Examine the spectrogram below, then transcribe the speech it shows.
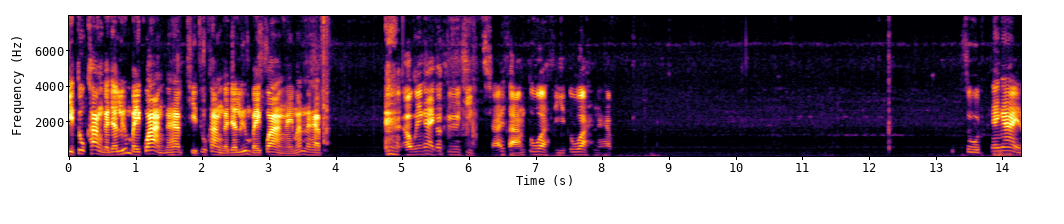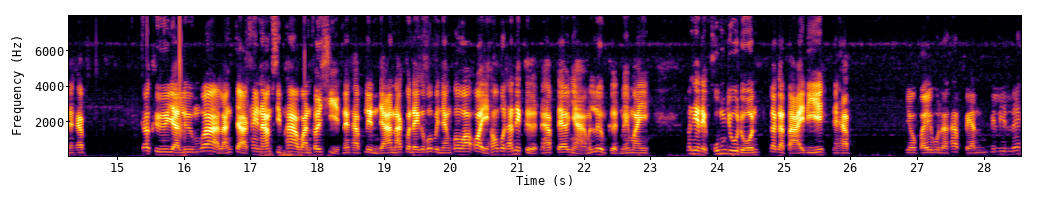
ฉีดทุกครั้งก็จะลืมใบกว้างนะครับ ฉีดทุกครั้งก็จะลืมใบกว้างให้มันนะครับ เอาง่ายๆก็คือฉีดใช้สามตัวสี่ตัวนะครับสูตรง่ายๆนะครับ ก็คืออย่าลืมว่าหลังจากให้น้ำสิบห้าวันค่อยฉีดนะครับเล่นยานักวันใดก็บ่เป็นยังเพราะว่าอ้อยเฮาบ่ทันได้เกิดนะครับ แต่หญ้ามันเริ่มเกิดใหม่ๆมันเฮ็ดให้คุ้มอยู่โดนแล้วก็ตายดีนะครับ เดี๋ยวไปพุ่นละครับแปนบิลินเลย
